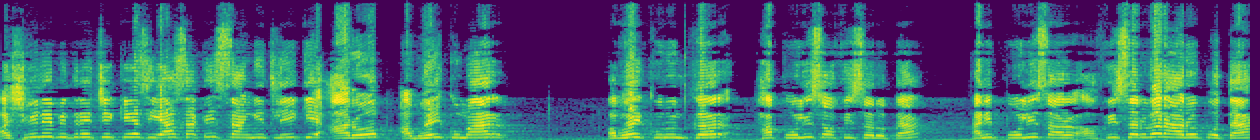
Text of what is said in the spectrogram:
अश्विनी बिद्रेची केस यासाठीच सांगितली की आरोप अभय कुमार अभय कुरुंदकर हा पोलीस ऑफिसर होता आणि पोलीस ऑफिसरवर आरोप होता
